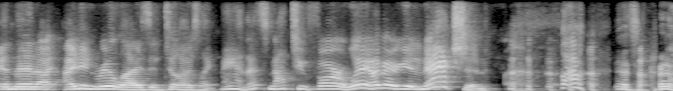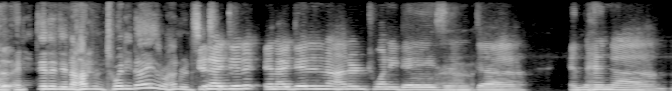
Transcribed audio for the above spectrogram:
And then I, I didn't realize until I was like, man, that's not too far away. I better get in action. that's incredible. And you did it in 120 days or 160? And I did it, and I did it in 120 days. Wow. And uh, and then um,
